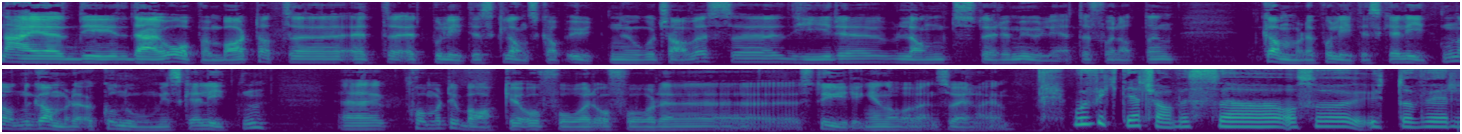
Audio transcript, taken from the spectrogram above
Nei, de, Det er jo åpenbart at eh, et, et politisk landskap uten Hugo Chávez eh, gir eh, langt større muligheter for at den gamle politiske eliten og den gamle økonomiske eliten kommer tilbake og får, og får eh, styringen over Venezuela igjen. Hvor viktig er Chávez eh, også utover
